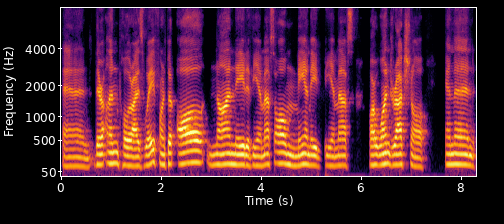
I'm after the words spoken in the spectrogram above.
and they're unpolarized waveforms, but all non-native EMFs, all man-made EMFs are one directional and then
